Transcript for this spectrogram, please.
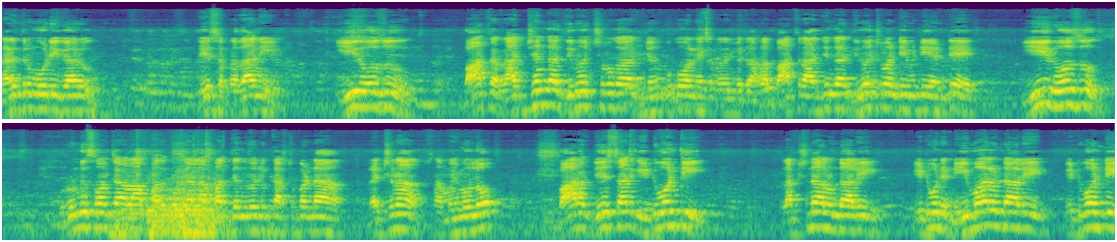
నరేంద్ర మోడీ గారు దేశ ప్రధాని ఈరోజు భారత రాజ్యాంగ దినోత్సవంగా జరుపుకోవాలని మీరు అసలు భారత రాజ్యాంగ దినోత్సవం అంటే ఏమిటి అంటే ఈరోజు రెండు సంవత్సరాల పదకొండు నెలల పద్దెనిమిది రోజులు కష్టపడిన రచన సమయంలో భారతదేశానికి ఎటువంటి లక్షణాలు ఉండాలి ఎటువంటి నియమాలు ఉండాలి ఎటువంటి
